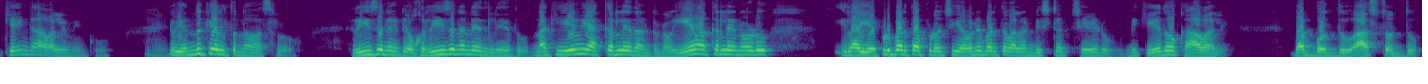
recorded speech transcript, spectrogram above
ఇంకేం కావాలి నీకు. నువ్వు ఎందుకు వెళ్తున్నావు అసలు? రీజన్ ఏంటి? ఒక రీజన్ అనేది లేదు. నాకు ఏమీ అక్కర్లేదు అంటున్నావు. ఏం అక్కర్లేనోడు ఇలా ఎప్పుడు పడితే అప్పుడు వచ్చి ఎవరిని పడితే వాళ్ళని డిస్టర్బ్ చేయడు. నీకు ఏదో కావాలి. డబ్బొద్దు ఆస్తి వద్దు.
